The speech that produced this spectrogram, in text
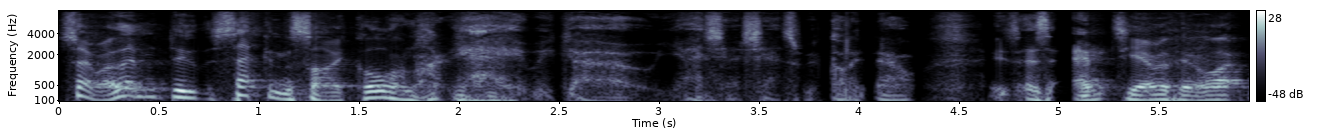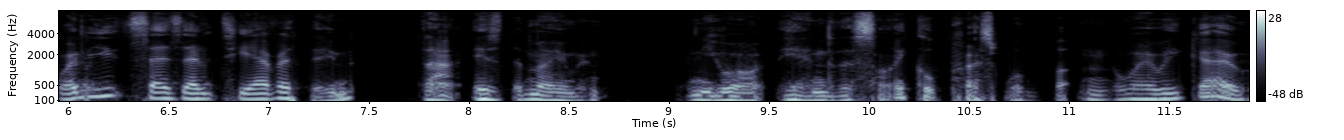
So I then do the second cycle. I'm like, yeah, here we go. Yes, yes, yes, we've got it now. It says empty everything. I'm like, when it says empty everything, that is the moment when you are at the end of the cycle. Press one button, away we go.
